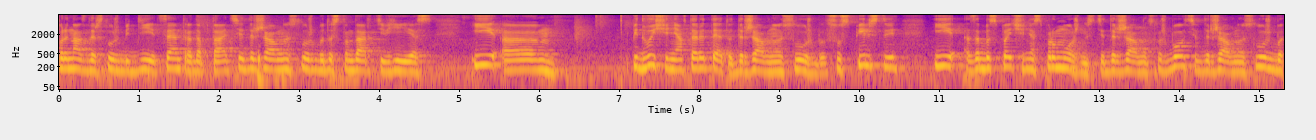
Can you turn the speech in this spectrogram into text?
при нас в держслужбі діє центр адаптації державної служби до стандартів ЄС і е, підвищення авторитету державної служби в суспільстві і забезпечення спроможності державних службовців державної служби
